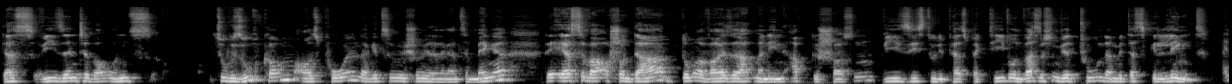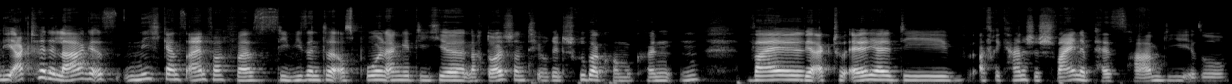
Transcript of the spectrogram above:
dass Wiesente bei uns zu Besuch kommen aus Polen. Da gibt es nämlich schon wieder eine ganze Menge. Der erste war auch schon da. Dummerweise hat man ihn abgeschossen. Wie siehst du die Perspektive und was müssen wir tun, damit das gelingt? Die aktuelle Lage ist nicht ganz einfach, was die Wiesente aus Polen angeht, die hier nach Deutschland theoretisch rüberkommen könnten, weil wir aktuell ja die afrikanische Schweinepest haben, die so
